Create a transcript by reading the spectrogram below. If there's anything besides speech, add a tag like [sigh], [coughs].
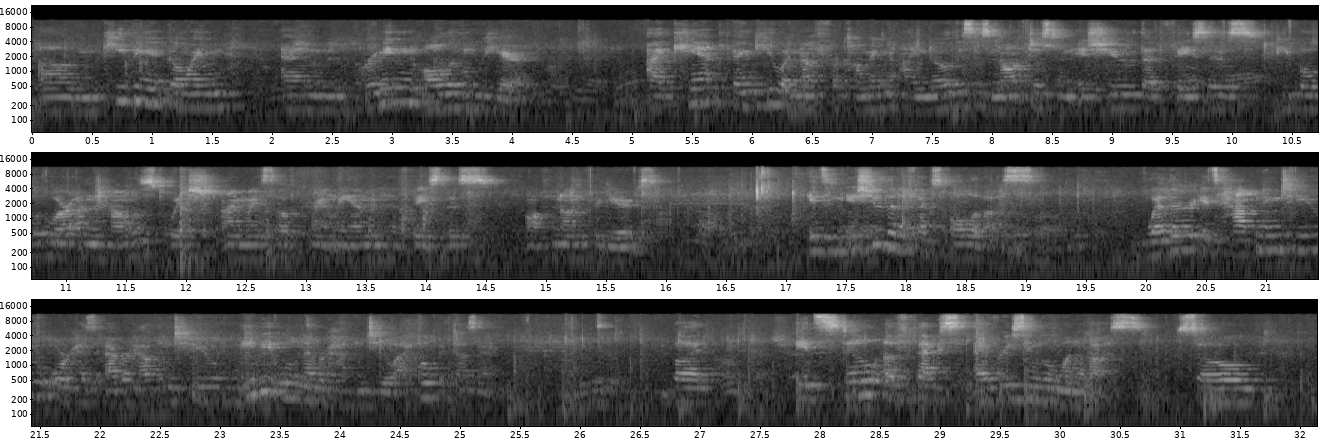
um, keeping it going, and bringing all of you here. I can't thank you enough for coming. I know this is not just an issue that faces people who are unhoused, which I myself currently am and have faced this off and on for years. It's an issue that affects all of us. Whether it's happening to you or has ever happened to you, maybe it will never happen to you, I hope it doesn't. But it still affects every single one of us. So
